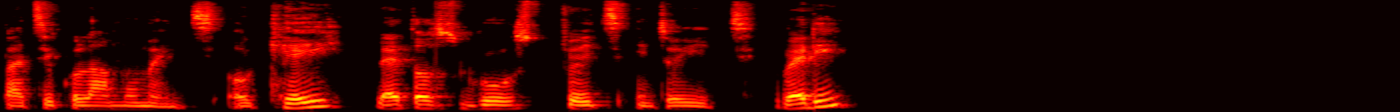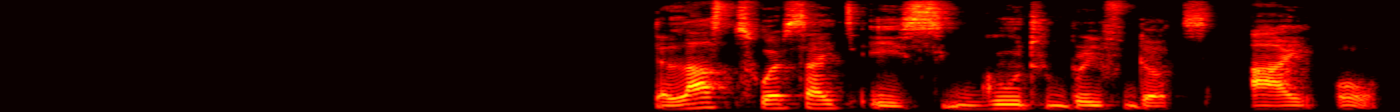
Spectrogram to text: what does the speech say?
particular moment. Okay, let us go straight into it. Ready? The last website is goodbrief.io.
